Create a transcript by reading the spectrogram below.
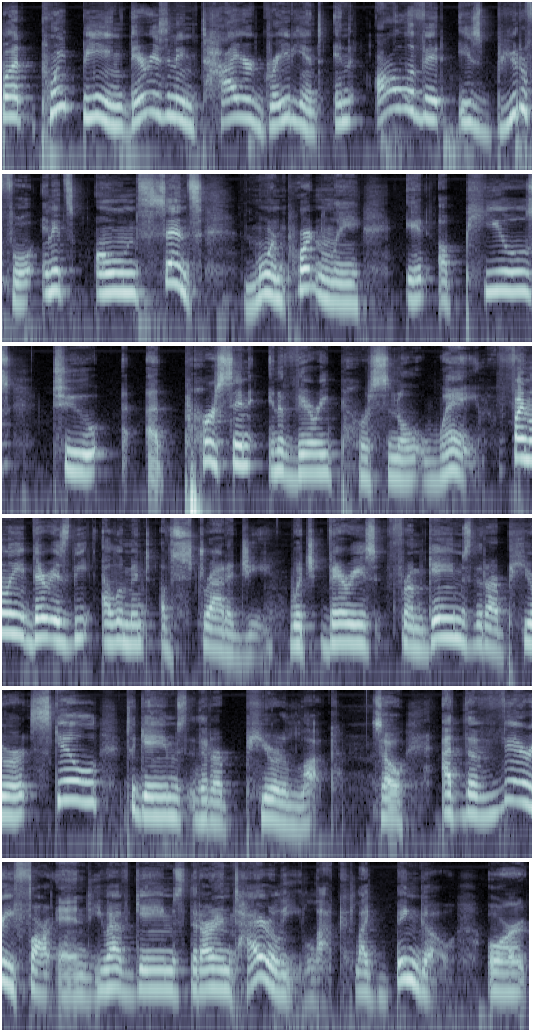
But point being, there is an entire gradient, and all of it is beautiful in its own sense. More importantly, it appeals to a person in a very personal way. Finally, there is the element of strategy, which varies from games that are pure skill to games that are pure luck. So, at the very far end, you have games that are entirely luck, like Bingo or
